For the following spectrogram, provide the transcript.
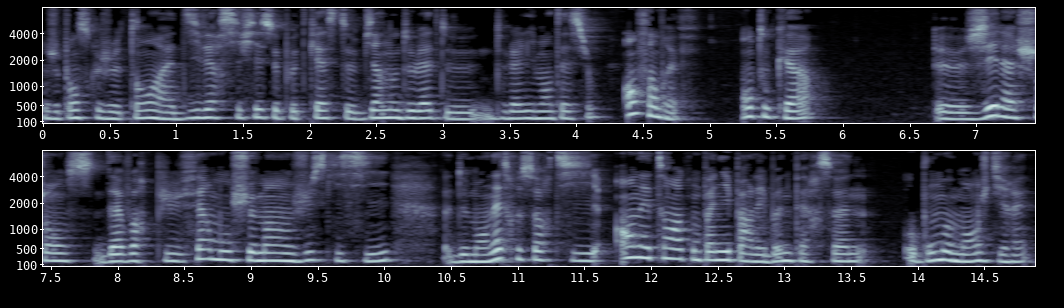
Je pense que je tends à diversifier ce podcast bien au-delà de, de l'alimentation. Enfin bref, en tout cas, euh, j'ai la chance d'avoir pu faire mon chemin jusqu'ici, de m'en être sortie en étant accompagnée par les bonnes personnes au bon moment, je dirais.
